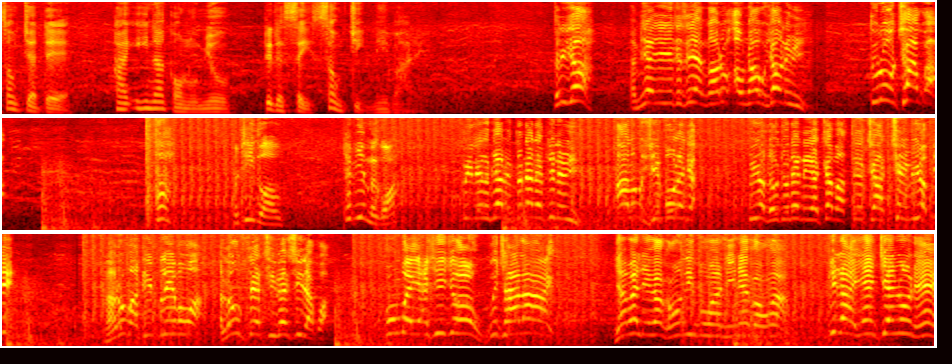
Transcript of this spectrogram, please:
စောင့်ကြက်တဲ့ဟိုင်အီနာကောင်လိုမျိုး တစ်တဆိတ်စောင့်ကြည့်နေပါတယ်တတိယအမြတ်ရည်ရည်တစ်စင်းကငါတို့အောင်နာကိုရောက်နေပြီသူတို့ချကွာဟာမထိသွားဘူးထပ်ပြစ်မယ်ကွာပင်လေဓမြတွေတနက်နဲ့ပြစ်နေပြီအားလုံးရေပိုးလိုက်ကြပြီးတော့လုံခြုံတဲ့နေရာချက်မှာတေချာချိန်ပြီးတော့ပြစ်ငါတို့မှဒီပလေးဘောကအလုံးစက်ချီပဲရှိတာကွာကုန်းဘက်ရရှိချုပ်ဝစ်ချလိုက်ညဘက်လေကခေါင်းစည်းပုံကနေနေကောင်ကပြစ်တာရမ်းကျန်းလို့နဲ့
